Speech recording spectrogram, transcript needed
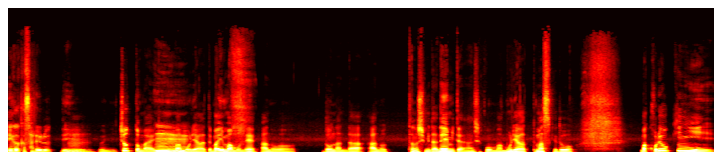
映画化されるっていうふうに、ちょっと前に、うん。まあ盛り上がって、まあ今もね、あの、どうなんだ、あの、楽しみだね、みたいな話、こう、まあ盛り上がってますけど、まあこれを機に、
